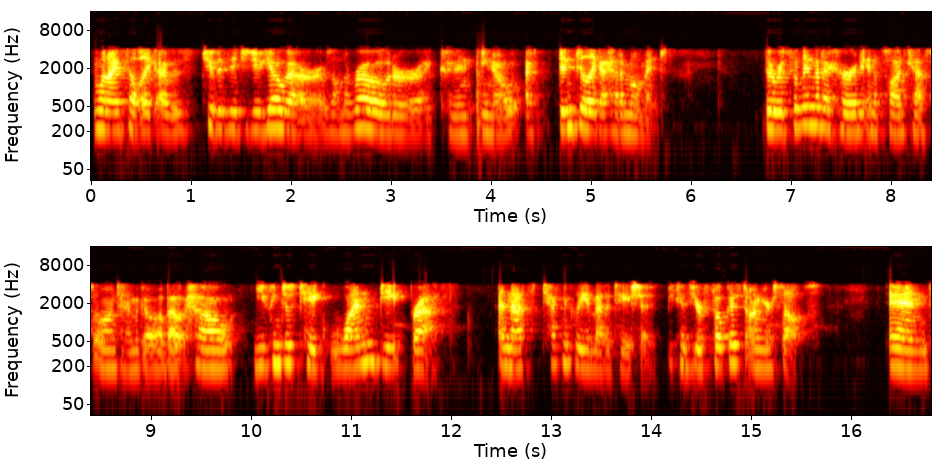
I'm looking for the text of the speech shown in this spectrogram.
when I felt like I was too busy to do yoga or I was on the road or I couldn't, you know, I didn't feel like I had a moment there was something that I heard in a podcast a long time ago about how you can just take one deep breath, and that's technically a meditation because you're focused on yourself. And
